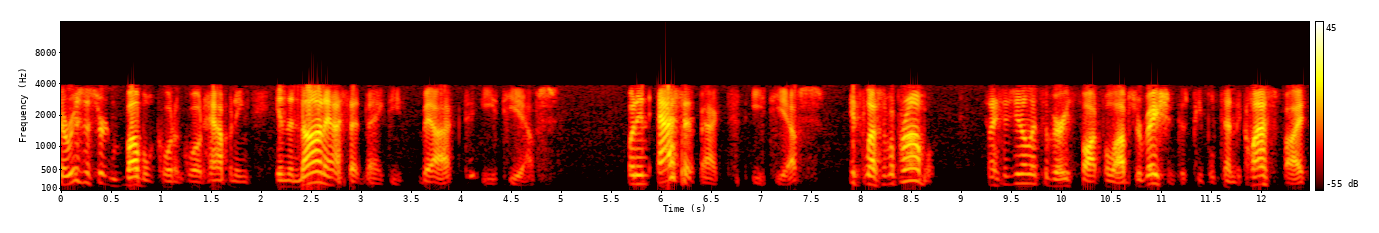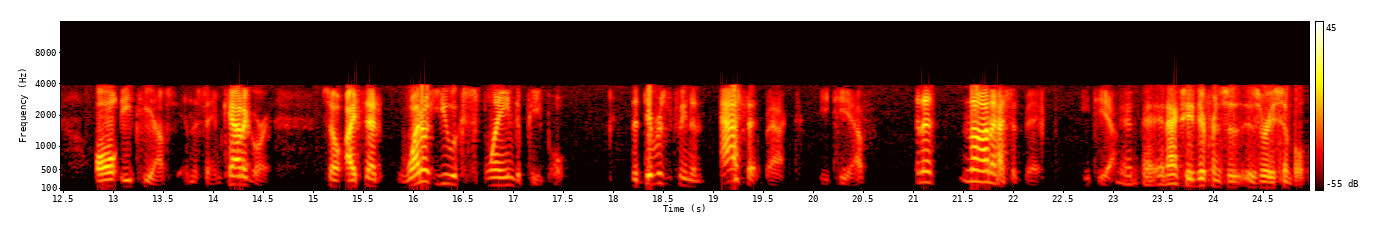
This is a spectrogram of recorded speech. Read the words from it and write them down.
There is a certain bubble, quote unquote, happening in the non-asset backed ETFs, but in asset-backed ETFs it's less of a problem. And I said, you know, that's a very thoughtful observation because people tend to classify all ETFs in the same category. So I said, why don't you explain to people the difference between an asset-backed ETF and a non-asset-backed ETF? And, and actually, the difference is, is very simple.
